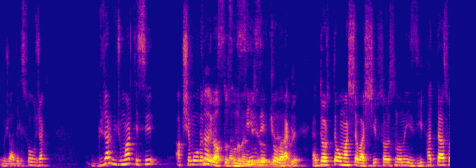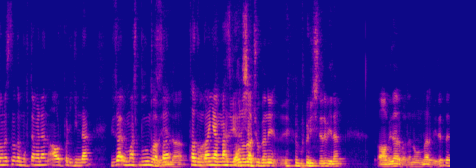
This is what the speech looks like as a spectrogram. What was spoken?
mücadelesi olacak. Güzel bir cumartesi akşamı olabilir Güzel aslında. sonu ben Seyir zevki yani olarak. tabii. Yani 4'te o maçla başlayıp sonrasında onu izleyip hatta sonrasında da muhtemelen Avrupa Ligi'nden güzel bir maç bulunursa illa tadından abi. yenmez bir Onu akşam. daha çok hani bu işleri bilen abiler var. Hani onlar bilir de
